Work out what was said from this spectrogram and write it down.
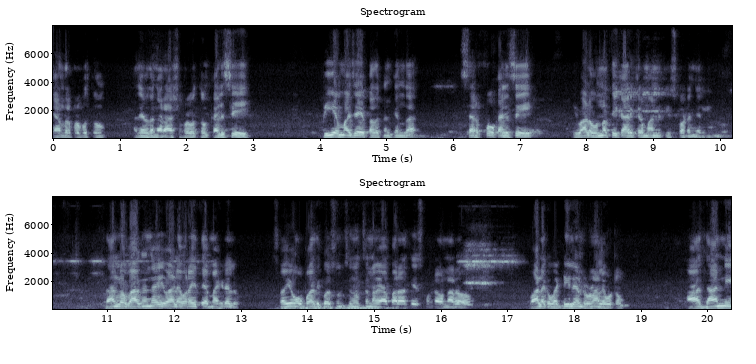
కేంద్ర ప్రభుత్వం అదేవిధంగా రాష్ట్ర ప్రభుత్వం కలిసి పిఎం అజయ్ పథకం కింద సెర్ఫ్ కలిసి ఇవాళ ఉన్నతి కార్యక్రమాన్ని తీసుకోవడం జరిగింది. దానిలో భాగంగా ఇవాళ ఎవరైతే మహిళలు స్వయం ఉపాధి కోసం చిన్న చిన్న వ్యాపారాలు చేసుకుంటా ఉన్నారో వాళ్ళకి వడ్డీ లేని రుణాలు ఇవ్వటం ఆ దాన్ని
